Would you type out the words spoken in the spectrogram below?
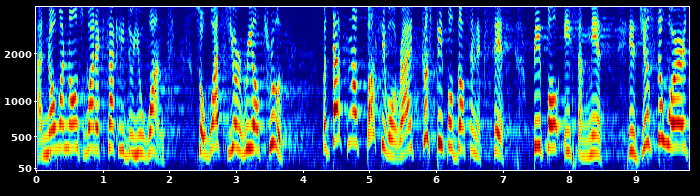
And no one knows what exactly do you want. So what's your real truth? But that's not possible, right? Because people doesn't exist. People is a myth. It's just a word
